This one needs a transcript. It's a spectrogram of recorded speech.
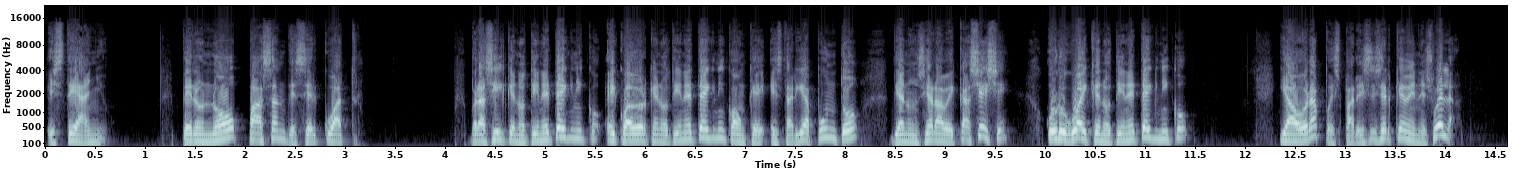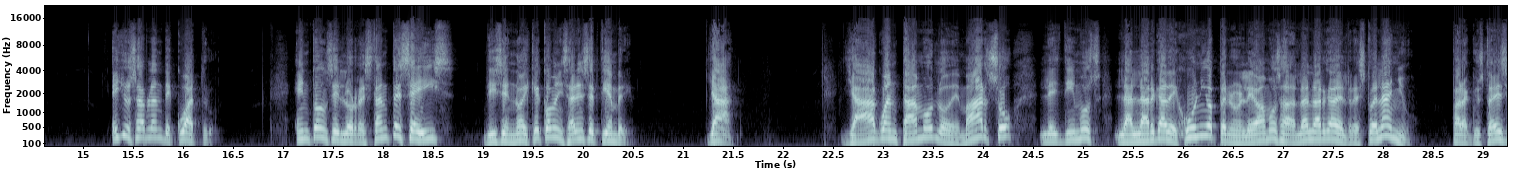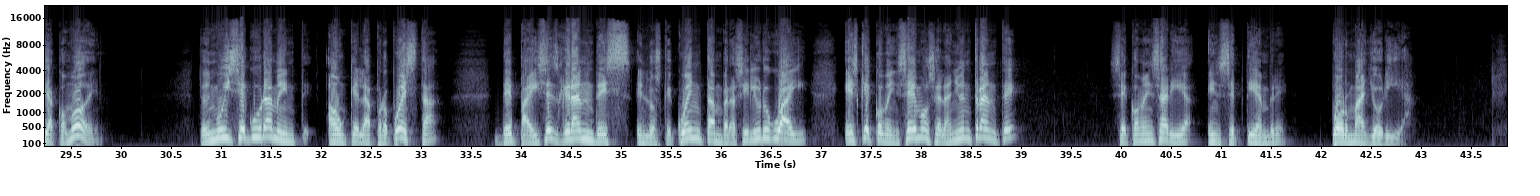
este año, pero no pasan de ser cuatro. Brasil que no tiene técnico, Ecuador que no tiene técnico, aunque estaría a punto de anunciar a BKC, Uruguay que no tiene técnico, y ahora pues parece ser que Venezuela. Ellos hablan de cuatro. Entonces los restantes seis dicen, no, hay que comenzar en septiembre. Ya. Ya aguantamos lo de marzo, les dimos la larga de junio, pero no le vamos a dar la larga del resto del año, para que ustedes se acomoden. Entonces, muy seguramente, aunque la propuesta de países grandes en los que cuentan Brasil y Uruguay es que comencemos el año entrante, se comenzaría en septiembre por mayoría.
